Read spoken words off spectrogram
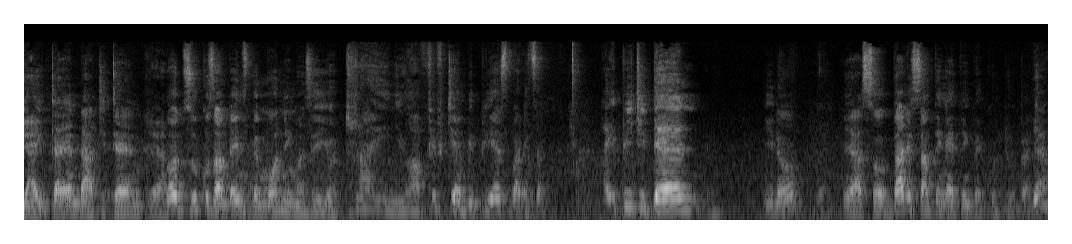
20. itaenda at 10. Yeah. Not Zuku sometimes in the morning, say you're trying, you have 50 Mbps, but it's at IPT 10. You know? Yeah. So that is something I think they could do better. Yeah,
